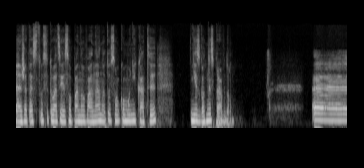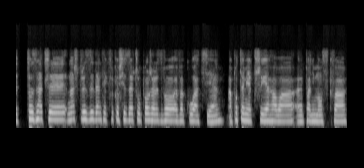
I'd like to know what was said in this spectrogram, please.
e, że ta sytuacja jest opanowana, no to są komunikaty niezgodne z prawdą. E, to znaczy, nasz prezydent, jak tylko się zaczął pożar, zwołał ewakuację, a potem, jak przyjechała e, pani Moskwa e,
